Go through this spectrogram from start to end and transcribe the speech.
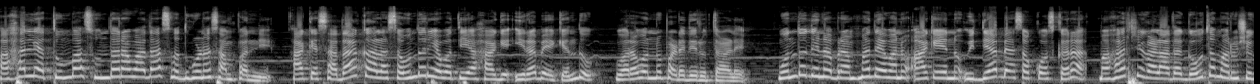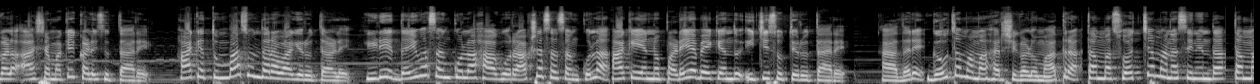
ಅಹಲ್ಯ ತುಂಬಾ ಸುಂದರವಾದ ಸದ್ಗುಣ ಸಂಪನ್ನೆ. ಆಕೆ ಸದಾಕಾಲ ಸೌಂದರ್ಯವತಿಯ ಹಾಗೆ ಇರಬೇಕೆಂದು ವರವನ್ನು ಪಡೆದಿರುತ್ತಾಳೆ. ಒಂದು ದಿನ ಬ್ರಹ್ಮದೇವನು ಆಕೆಯನ್ನು ವಿದ್ಯಾಭ್ಯಾಸಕ್ಕೋಸ್ಕರ ಮಹರ್ಷಿಗಳಾದ ಗೌತಮ ಋಷಿಗಳ ಆಶ್ರಮಕ್ಕೆ ಕಳಿಸುತ್ತಾರೆ. ಆಕೆ ತುಂಬಾ ಸುಂದರವಾಗಿರುತ್ತಾಳೆ. ಇಡೀ ದೈವ ಸಂಕುಲ ಹಾಗೂ ರಾಕ್ಷಸ ಸಂಕುಲ ಆಕೆಯನ್ನು ಪಡೆಯಬೇಕೆಂದು ಇಚ್ಛಿಸುತ್ತಿರುತ್ತಾರೆ. ಆದರೆ ಗೌತಮ ಮಹರ್ಷಿಗಳು ಮಾತ್ರ ತಮ್ಮ ಸ್ವಚ್ಛ ಮನಸ್ಸಿನಿಂದ ತಮ್ಮ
